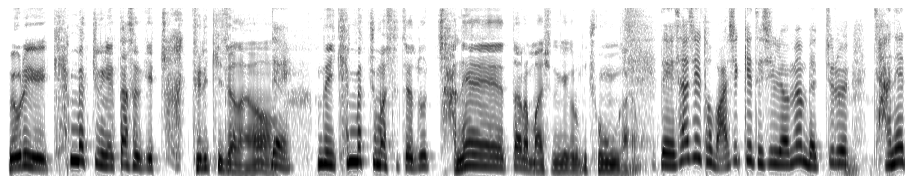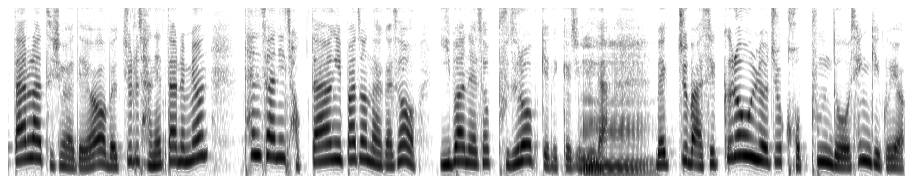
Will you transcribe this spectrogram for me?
왜 우리 캔 맥주 그냥 따서 이렇게 쫙 들이키잖아요. 네. 근데 이 캔 맥주 마실 때도 잔에 따라 마시는 게 그럼 좋은가요? 네, 사실 더 맛있게 드시려면 맥주를 잔에 따라 드셔야 돼요. 맥주를 잔에 따르면 탄산이 적당히 빠져나가서 입안에서 부드럽게 느껴집니다. 음. 맥주 맛을 끌어올려줄 거품도 생기고요.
